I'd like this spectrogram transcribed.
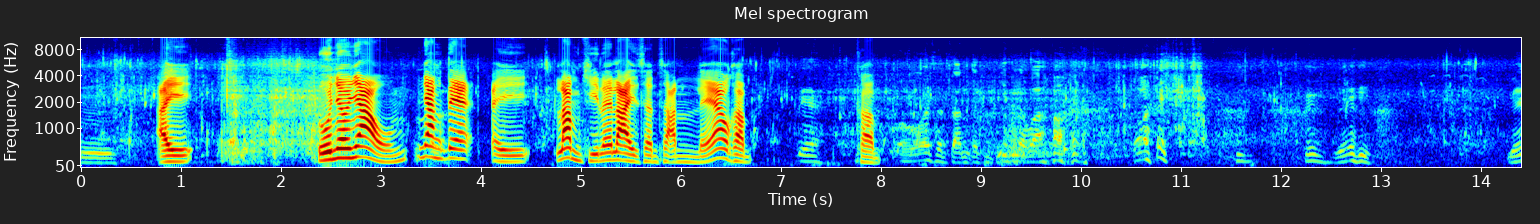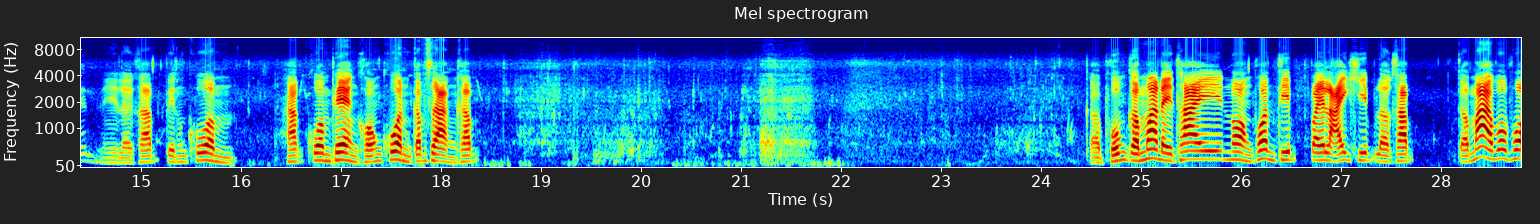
อืมไอ้ตัวเงี้ยวๆยั่งแต่ไอ้ล่ำขี่ไล่ๆสันๆแล้วครับ เดี๋ยวครับ โอ้ยสั่นๆก็สิกินแล้วว่าโอ้ยเว้นเว้นนี่แหละครับ เป็นข่วมหักข่วมแพงของข่วนกับสั่งครับ กับผมกับมาได้ไทยน้องพ่อนทิพย์ไปหลายคลิปแล้วครับกับมาว่าพ่อ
